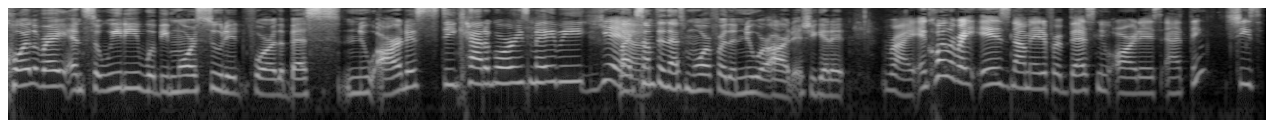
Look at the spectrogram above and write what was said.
Coi Leray and Saweetie would be more suited for the best new artisty categories, maybe. Yeah. Like something that's more for the newer artists. You get it? Right. And Coi Leray is nominated for Best New Artist. And I think she's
